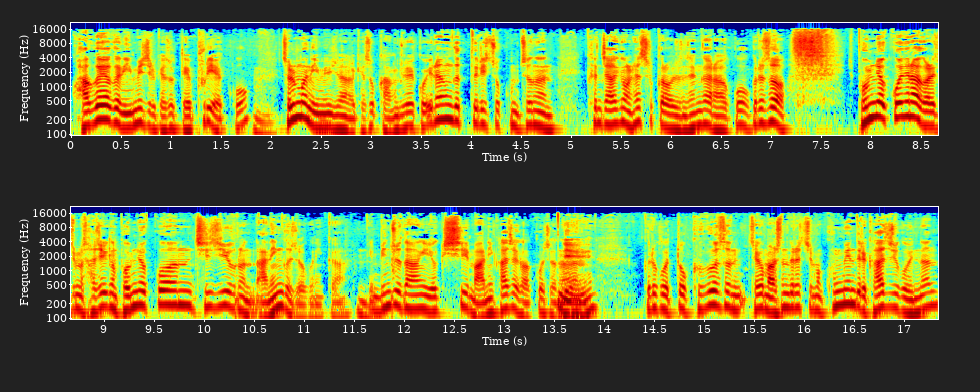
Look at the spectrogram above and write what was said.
과거의 그 이미지를 계속 되풀이했고 음. 젊은 이미지를 계속 강조했고 이런 것들이 조금 저는 큰 작용을 했을 거라고 저는 생각을 하고 그래서 법력권이라 그러지만 사실 이건 법력권 지지율은 아닌 거죠. 그러니까 음. 민주당이 역시 많이 가져갔고 저는 네. 그리고 또 그것은 제가 말씀드렸지만 국민들이 가지고 있는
